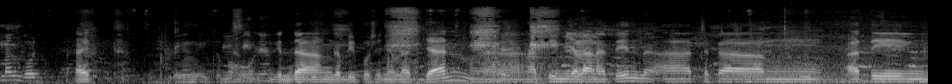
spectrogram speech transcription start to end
Manggod. Right. Gandang gabi po sa inyo lahat dyan, mga team yala natin at saka ang ating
